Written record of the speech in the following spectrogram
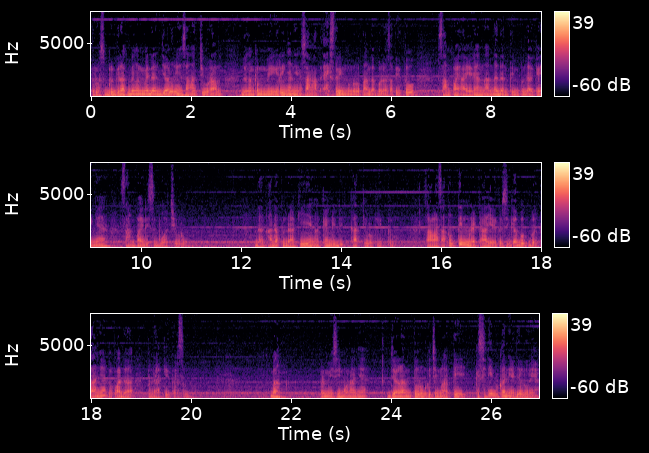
Terus bergerak dengan medan jalur yang sangat curam dengan kemiringan yang sangat ekstrim menurut Nanda pada saat itu Sampai akhirnya Nanda dan tim pendakinya sampai di sebuah curug. Dan ada pendaki yang ngecamp di dekat curug itu. Salah satu tim mereka yaitu si Gabuk bertanya kepada pendaki tersebut. Bang, permisi mau nanya, jalan turun ke Cimlati ke sini bukan ya jalurnya?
